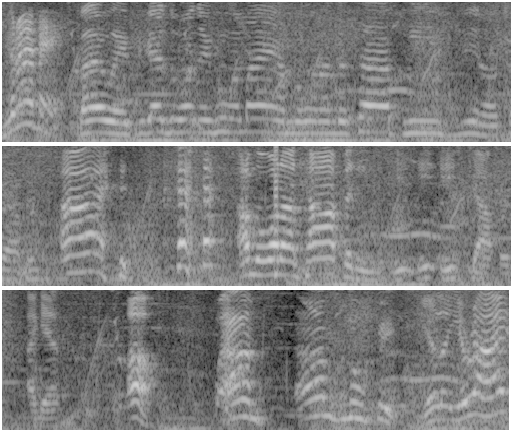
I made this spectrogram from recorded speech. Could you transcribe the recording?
grab it. By the way, if you guys are wondering who am I, I'm the one on the top. He's, you know, Chopper. Uh, I'm the one on top, and he, he, he's Chopper, I guess. Oh, well, I'm, I'm Luffy. you're you're right,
